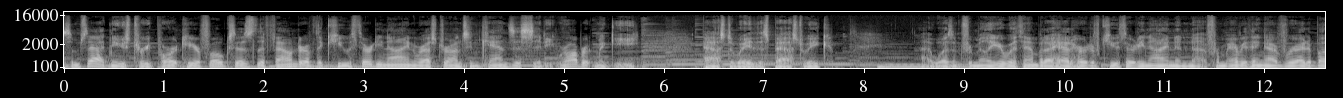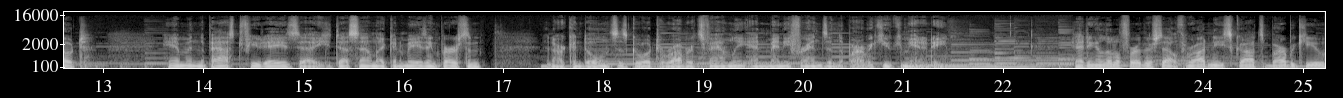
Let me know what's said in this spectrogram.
Some sad news to report here, folks, as the founder of the Q39 restaurants in Kansas City, Robert Magee, passed away this past week. I wasn't familiar with him, but I had heard of Q39, and uh, from everything I've read about him in the past few days, uh, he does sound like an amazing person. And our condolences go out to Robert's family and many friends in the barbecue community. Heading a little further south, Rodney Scott's Barbecue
